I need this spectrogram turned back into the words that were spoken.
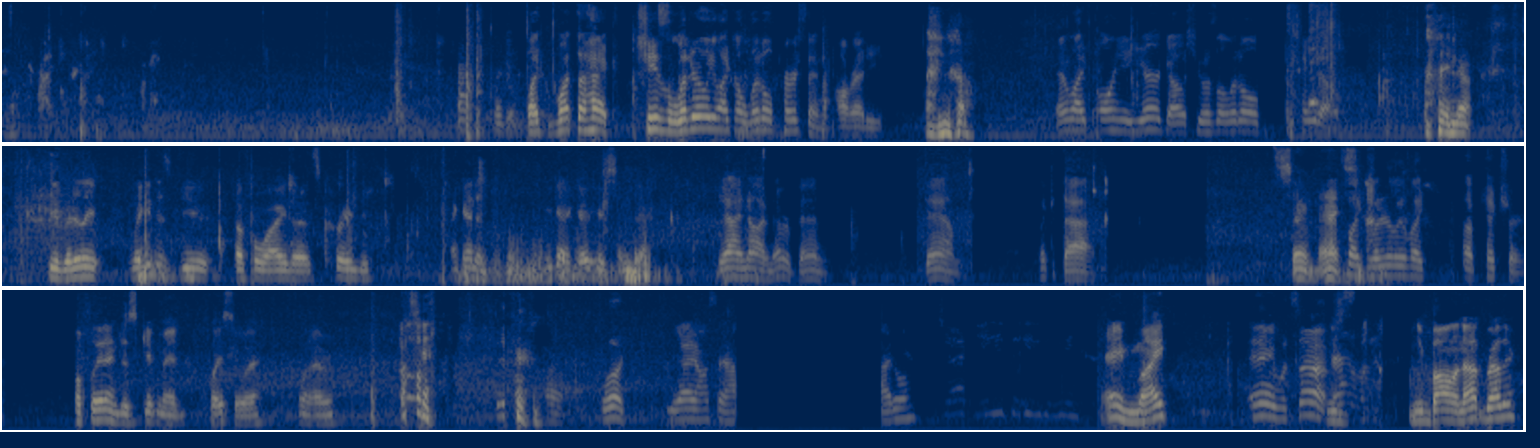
Right. Okay. Like what the heck? She's literally like a little person already. I know. And like only a year ago she was a little potato. I know. Dude, literally, look at this view of Hawaii though. It's crazy. I gotta, we gotta go here someday. Yeah, I know, I've never been. Damn. Look at that. It's so nice. That's like literally like a picture. Hopefully, I didn't just give my place away. Whatever. Look, yeah, you want to say hi? Hi to him? Hey, Mike, Hey, what's up? you, you balling up, brother?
